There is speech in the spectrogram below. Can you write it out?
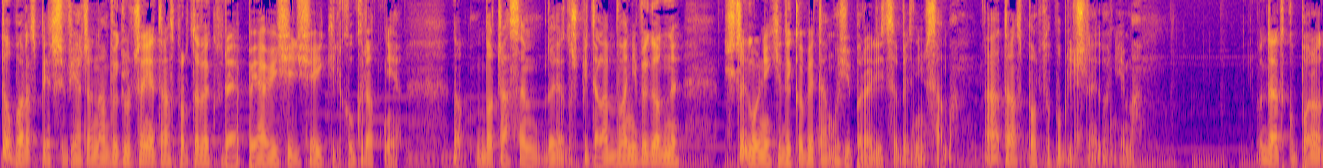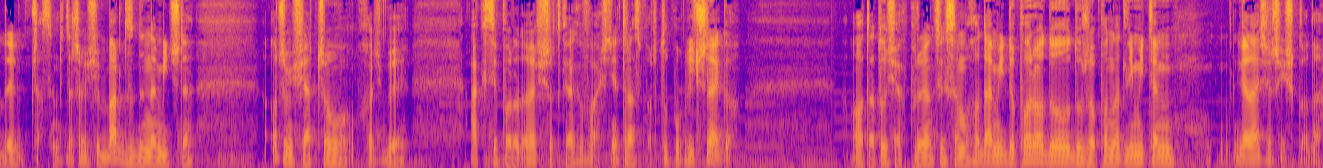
Tu po raz pierwszy wjeżdża nam wykluczenie transportowe, które pojawi się dzisiaj kilkukrotnie. No, bo czasem dojazd do szpitala bywa niewygodny, szczególnie kiedy kobieta musi poradzić sobie z nim sama, a transportu publicznego nie ma. W dodatku porody czasem zdarzają się bardzo dynamiczne, o czym świadczą choćby akcje porodowe w środkach właśnie transportu publicznego. O tatusiach prujących samochodami do porodu dużo ponad limitem gadać raczej szkoda.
